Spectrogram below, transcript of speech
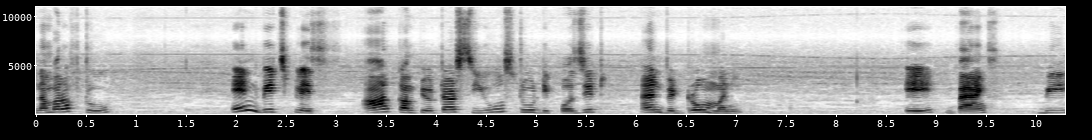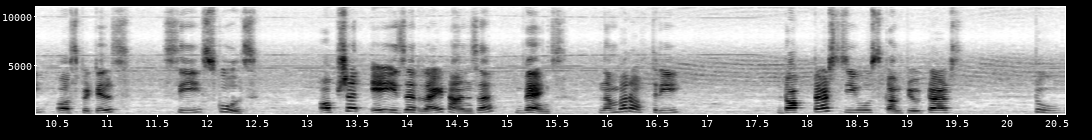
Number of 2. In which place are computers used to deposit and withdraw money? A. Banks B. Hospitals C. Schools Option A is the right answer. Banks. Number of 3. Doctors use computers to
